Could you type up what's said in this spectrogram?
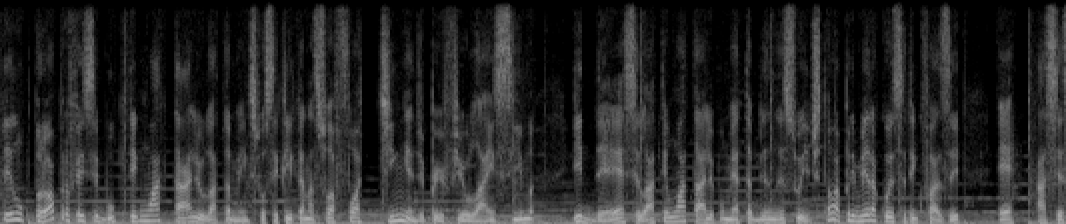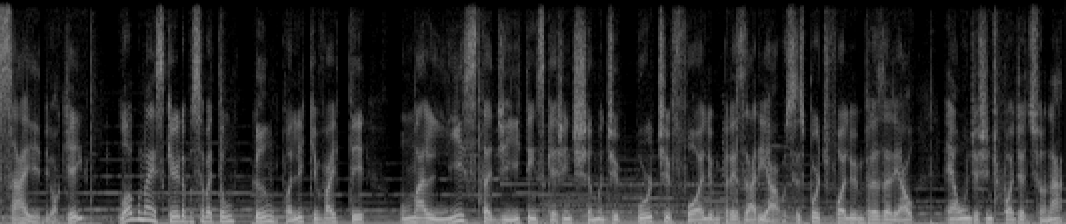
pelo próprio Facebook tem um atalho lá também. Se você clica na sua fotinha de perfil lá em cima e desce lá, tem um atalho para o Meta Business Suite. Então a primeira coisa que você tem que fazer é acessar ele, ok? Logo na esquerda você vai ter um campo ali que vai ter uma lista de itens que a gente chama de portfólio empresarial. Esse portfólio empresarial é onde a gente pode adicionar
